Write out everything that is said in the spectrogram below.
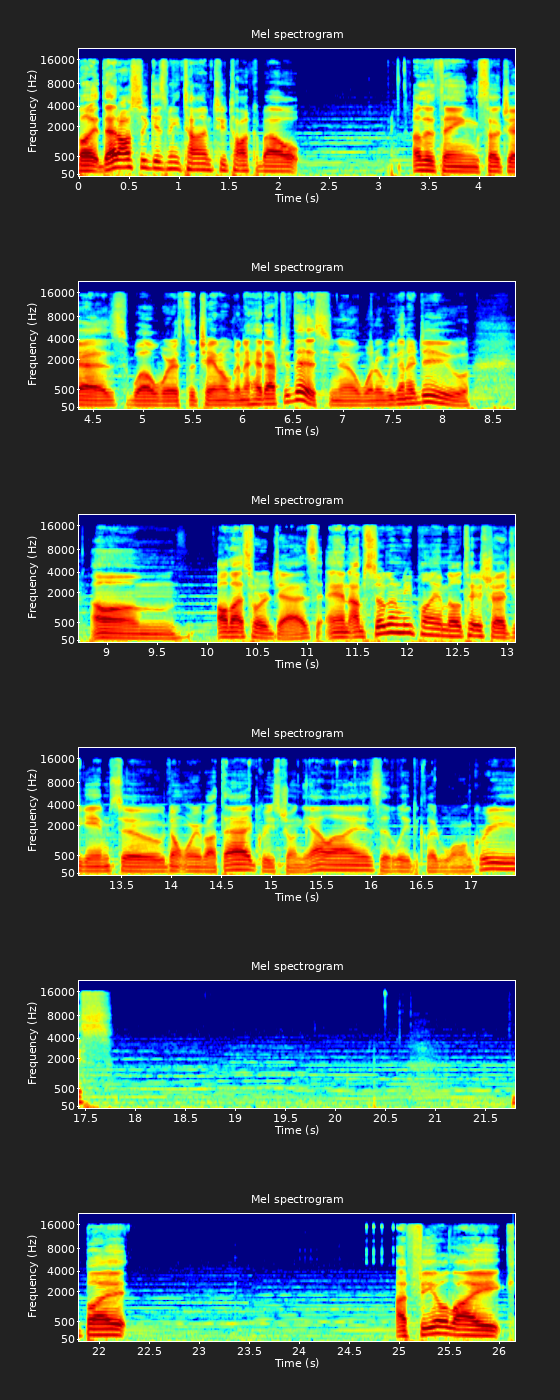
But that also gives me time to talk about other things such as well where's the channel gonna head after this? You know what are we gonna do? Um all that sort of jazz. And I'm still going to be playing military strategy games, so don't worry about that. Greece joined the Allies. Italy declared war on Greece. But I feel like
